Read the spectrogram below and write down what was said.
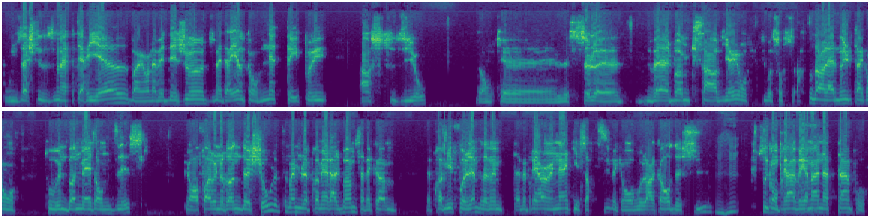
pour nous acheter du matériel, ben on avait déjà du matériel qu'on venait de taper en studio. Donc euh, c'est ça le nouvel album qui s'en vient. On va sortir dans l'année le temps qu'on trouve une bonne maison de disques. Puis on va faire une run de show. Là. Tu sais, Même le premier album, ça fait comme le premier full length, ça fait même à peu près un an qui est sorti, fait qu'on roule encore dessus. C'est pour ça qu'on prend vraiment notre temps pour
